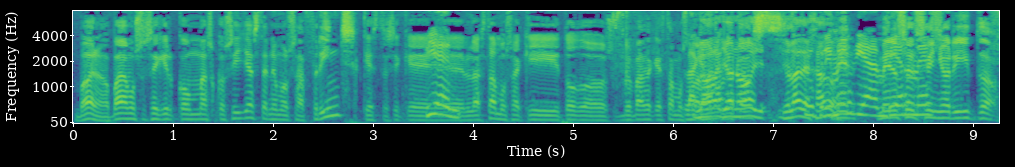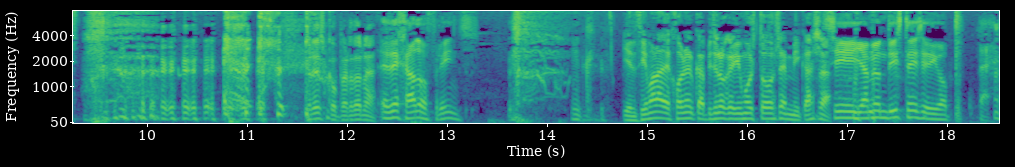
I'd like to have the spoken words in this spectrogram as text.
Bueno, vamos a seguir con más cosillas. Tenemos a Fringe, que este sí que Bien. la estamos aquí todos. Me parece que estamos La- no, yo no, yo- yo la he dejado. primer día en Menos el señorito. Fresco, perdona. He dejado Fringe. Y encima la dejó en el capítulo que vimos todos en mi casa. Sí, ya me hundisteis y digo, "Pff, eh".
